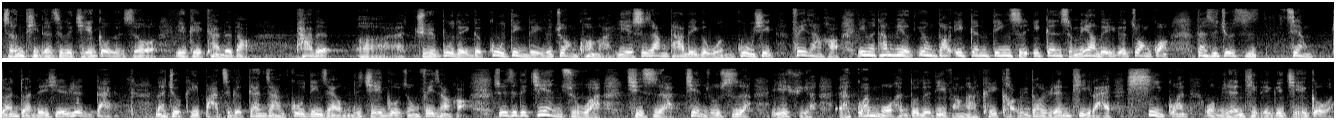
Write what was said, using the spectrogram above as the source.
整体的这个结构的时候，也可以看得到它的。呃，局部的一个固定的一个状况啊，也是让它的一个稳固性非常好，因为它没有用到一根钉子、一根什么样的一个状况，但是就是这样短短的一些韧带，那就可以把这个肝脏固定在我们的结构中非常好。所以这个建筑啊，其实啊，建筑师啊，也许啊，呃，观摩很多的地方啊，可以考虑到人体来细观我们人体的一个结构啊。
